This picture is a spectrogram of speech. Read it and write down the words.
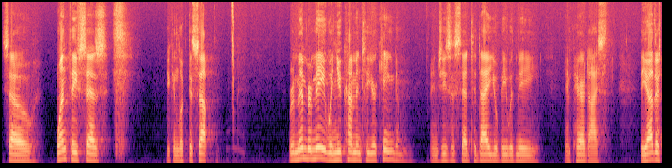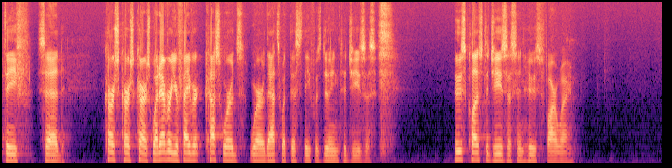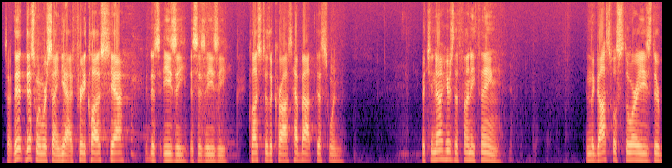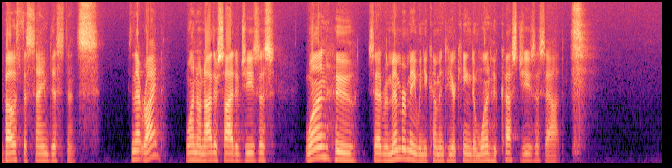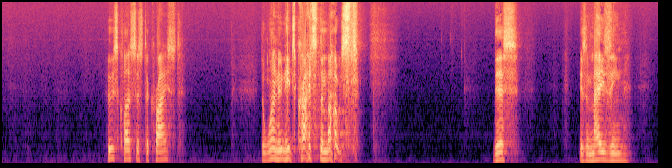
So, one thief says, You can look this up. Remember me when you come into your kingdom. And Jesus said, Today you'll be with me in paradise. The other thief said, Curse, curse, curse. Whatever your favorite cuss words were, that's what this thief was doing to Jesus. Who's close to Jesus and who's far away? So th- this one we're saying, yeah, it's pretty close. Yeah, this easy. This is easy. Close to the cross. How about this one? But you know, here's the funny thing. In the gospel stories, they're both the same distance. Isn't that right? One on either side of Jesus. One who said, Remember me when you come into your kingdom. One who cussed Jesus out. Who's closest to Christ? The one who needs Christ the most. This is amazing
